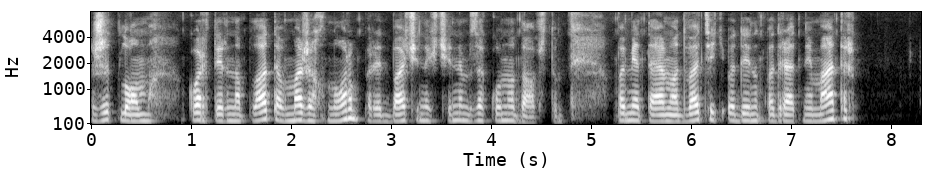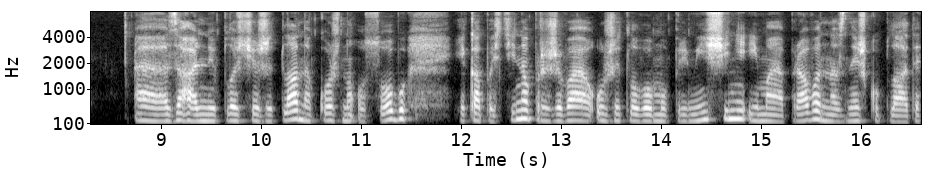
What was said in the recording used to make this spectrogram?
житлом, квартирна плата в межах норм, передбачених чинним законодавством. Пам'ятаємо, 21 квадратний метр загальної площі житла на кожну особу, яка постійно проживає у житловому приміщенні і має право на знижку плати,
